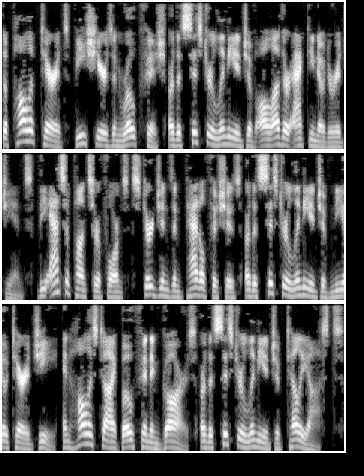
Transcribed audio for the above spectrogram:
The polypterids, bichirs and ropefish are the sister lineage of all other actinopterygians. The acipenseriforms, sturgeons and paddlefishes are the sister lineage of Neopterygii, and holostei, bowfin and gars are the sister lineage of teleosts.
